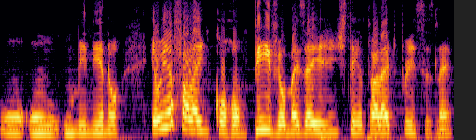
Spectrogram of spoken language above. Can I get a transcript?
um, um, um, menino. Eu ia falar incorrompível, mas aí a gente tem o Twilight Princess, né?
